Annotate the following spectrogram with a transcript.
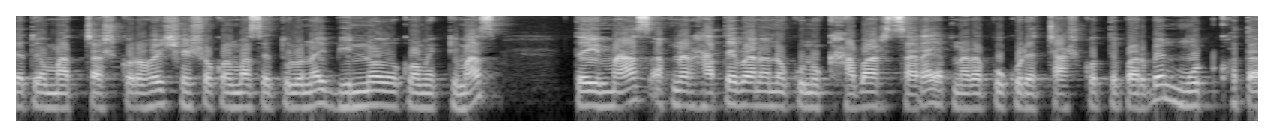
জাতীয় মাছ চাষ করা হয়, সে সকল মাছের তুলনায় ভিন্ন রকম একটি মাছ। তো এই মাছ আপনার হাতে বানানো কোনো খাবার ছাড়াই আপনারা পুকুরে চাষ করতে পারবেন। মোট কথা,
